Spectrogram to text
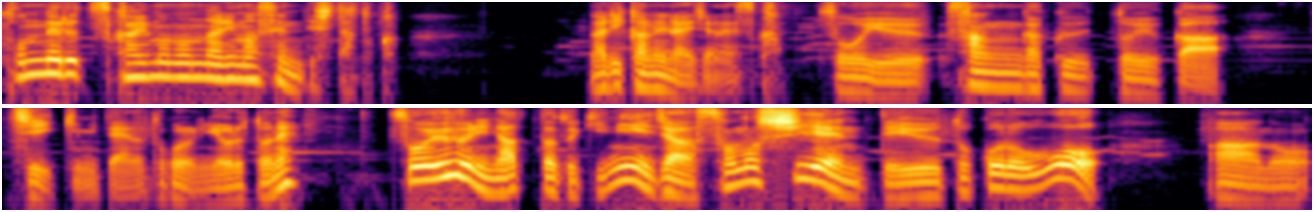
トンネル使い物になりませんでしたとか、なりかねないじゃないですか。そういう山岳というか、地域みたいなところによるとね、そういう風になった時に、じゃあその支援っていうところを、あの、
